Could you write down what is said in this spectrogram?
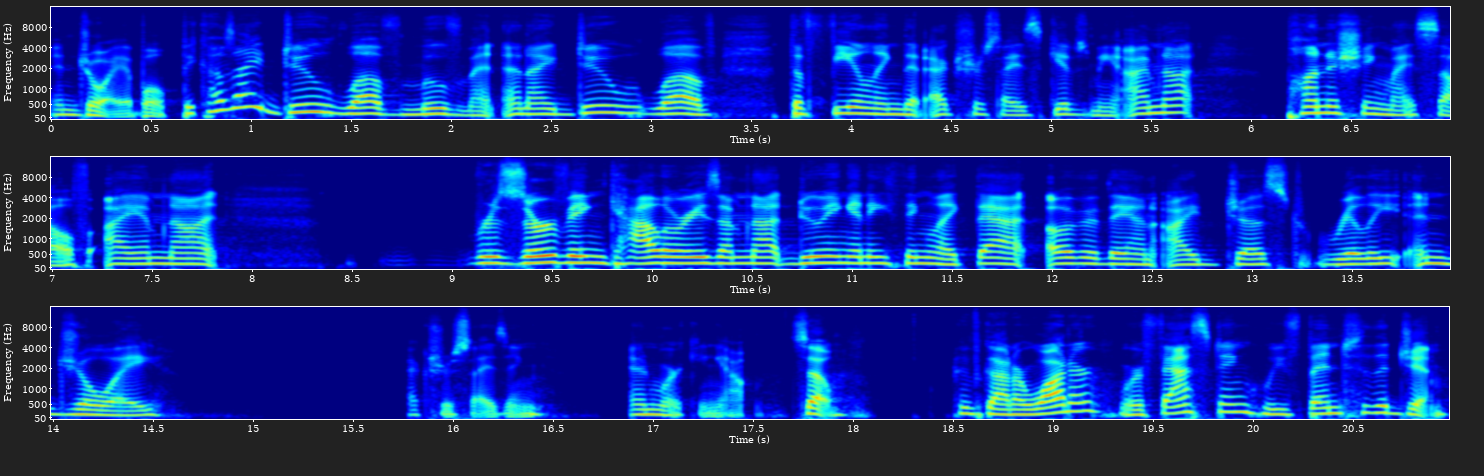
enjoyable because I do love movement and I do love the feeling that exercise gives me. I'm not punishing myself. I am not reserving calories. I'm not doing anything like that other than I just really enjoy exercising and working out. So we've got our water, we're fasting, we've been to the gym.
